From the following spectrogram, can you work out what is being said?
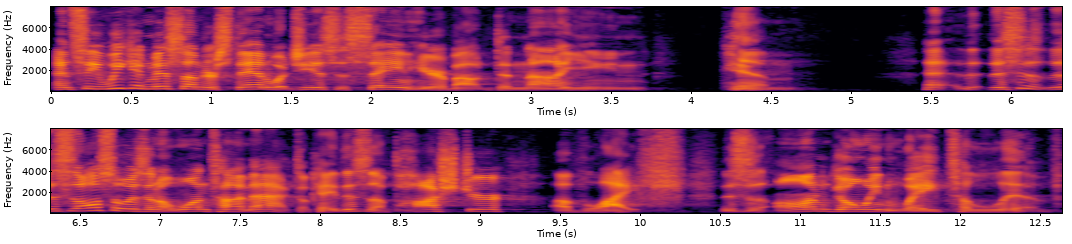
And see, we can misunderstand what Jesus is saying here about denying Him. Uh, this, is, this also isn't a one time act, okay? This is a posture of life. This is an ongoing way to live.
